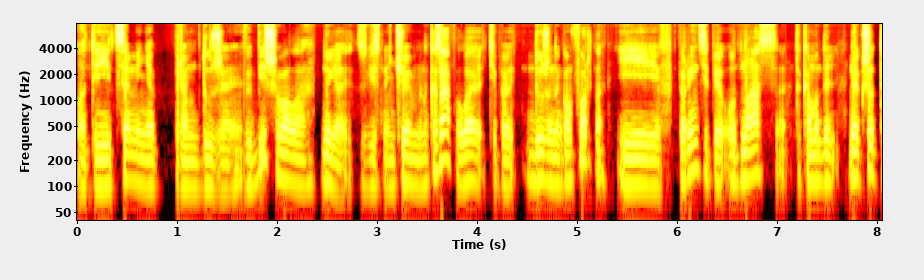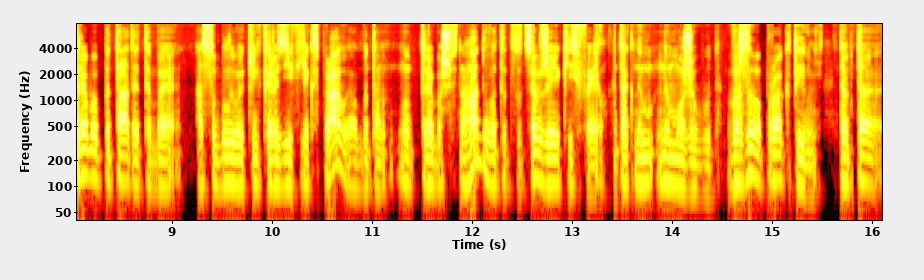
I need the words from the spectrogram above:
От і це мене прям дуже вибішувало. Ну я звісно нічого йому не казав, але типу, дуже некомфортно. І в принципі, у нас така модель. Ну, якщо треба питати тебе особливо кілька разів, як справи, або там ну треба щось нагадувати, то це вже якийсь fail. Так не, не може бути. Важлива проактивність. Тобто,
